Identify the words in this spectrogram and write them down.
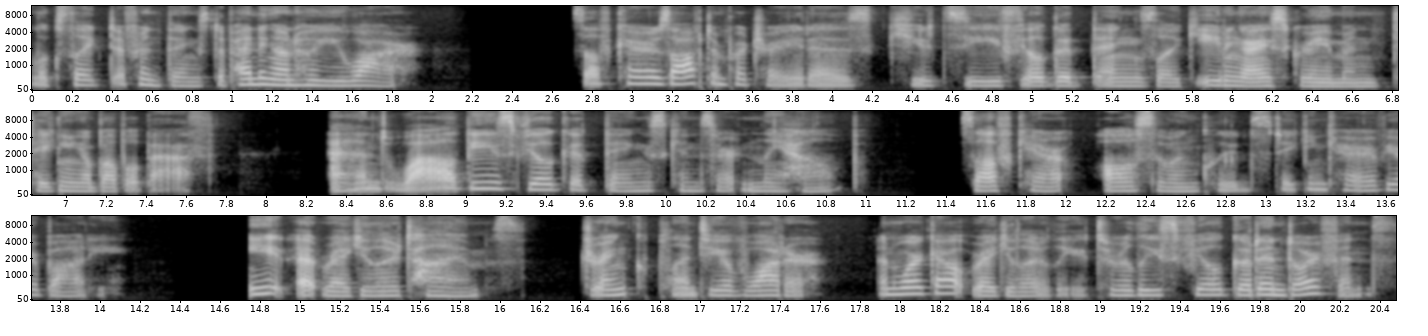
looks like different things depending on who you are. Self-care is often portrayed as cutesy, feel-good things like eating ice cream and taking a bubble bath. And while these feel-good things can certainly help, self-care also includes taking care of your body. Eat at regular times, drink plenty of water, and work out regularly to release feel-good endorphins.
